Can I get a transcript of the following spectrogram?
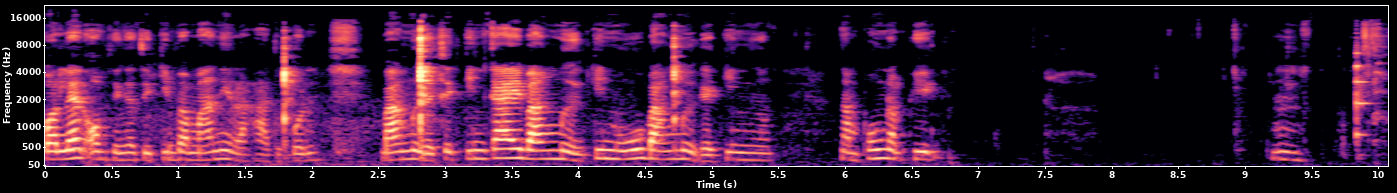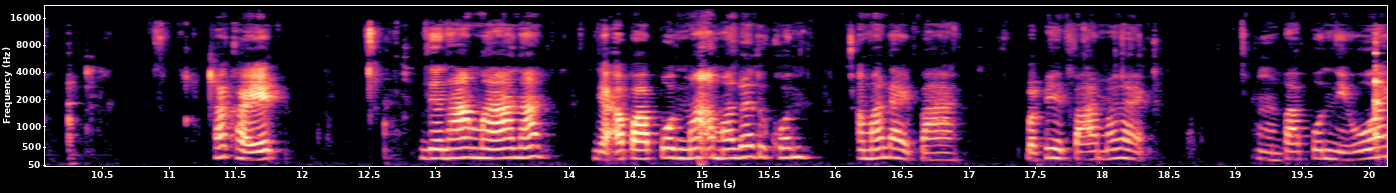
กอตแลนด์ออมสินก็จะกินประมาณนี้แหละค่ะทุกคนบางมือก็จะกินไก่บางมือกินหมูบางมือก็กินน้ำพงน้ำพริก อืมถ้าใครเดินทางมานะอย่าเอาปลาปนมาเอามาด้วยทุกคน เอามาได้ปลาประเภทปลามาได้ปลาปนนี่โอ้ย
